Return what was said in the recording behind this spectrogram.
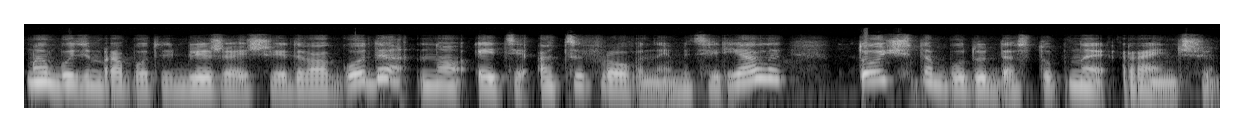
Мы будем работать ближайшие два года, но эти оцифрованные материалы точно будут доступны раньше.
